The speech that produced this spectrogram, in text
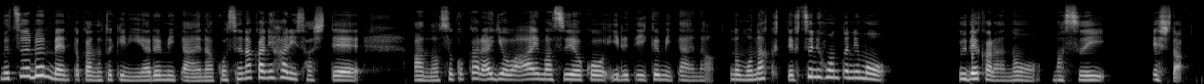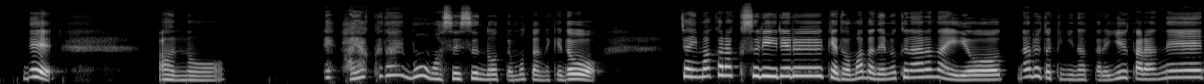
無痛分娩とかの時にやるみたいな、こう背中に針刺して、あの、そこから弱い麻酔をこう入れていくみたいなのもなくて、普通に本当にもう腕からの麻酔でした。で、あの、え、早くない？もう麻酔すんの？って思ったんだけど、じゃあ今から薬入れるけどまだ眠くならないよ。なる時になったら言うからねっ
